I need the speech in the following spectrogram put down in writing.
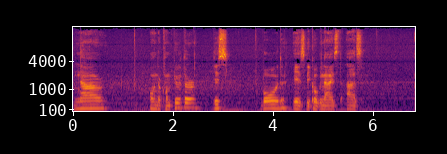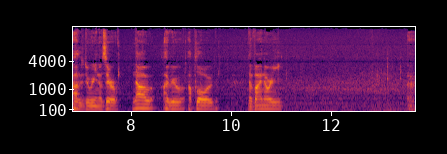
Now on the computer this board is recognized as Arduino Zero. Now I will upload the binary uh,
